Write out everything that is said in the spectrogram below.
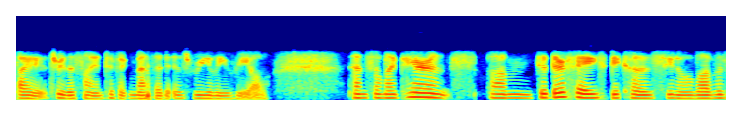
by through the scientific method is really real. And so my parents um, did their faith because you know love is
